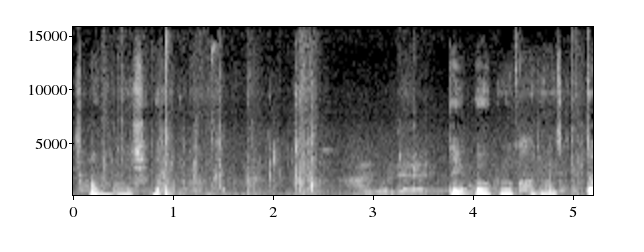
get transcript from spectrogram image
잘 안 보이시나? 내 얼굴 가려졌다.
